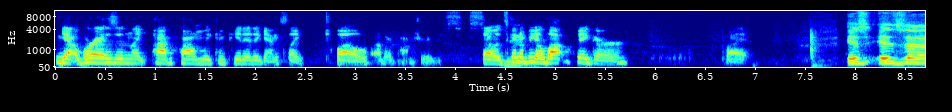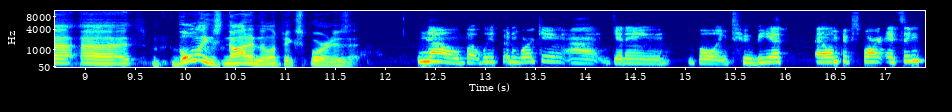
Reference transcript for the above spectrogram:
Yeah, whereas in like PabCon we competed against like 12 other countries. So it's going to be a lot bigger. But Is is uh uh bowling's not an Olympic sport, is it? No, but we've been working at getting bowling to be a Olympic sport. It's in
